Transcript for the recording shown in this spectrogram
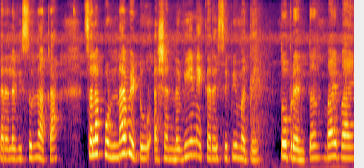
करायला विसरू नका. चला पुन्हा भेटू अशा नवीन एका रेसिपीमध्ये तोपर्यंत बाय बाय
